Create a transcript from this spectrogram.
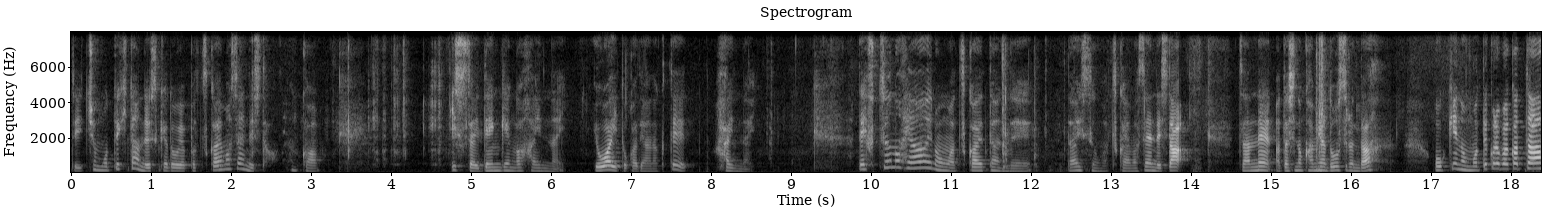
で一応持ってきたんですけどやっぱ使えませんでした。なんか一切電源が入んない。弱いとかではなくて入んない。で普通のヘアアイロンは使えたんでダイソンは使えませんでした。残念。私の髪はどうするんだ？大きいの持ってくればよかった。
